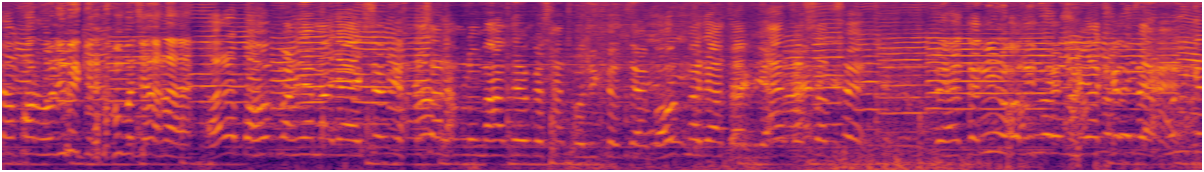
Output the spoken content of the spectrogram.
लग रहा है होली में कितना मज़ा आ रहा है? अरे बहुत बढ़िया मज़ा है। ऐसे भी हर साल हम लोग महादेव के साथ होली खेलते हैं। बहुत मज़ा आता है बिहार का सबसे बेहतरीन होली खेलते हैं।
